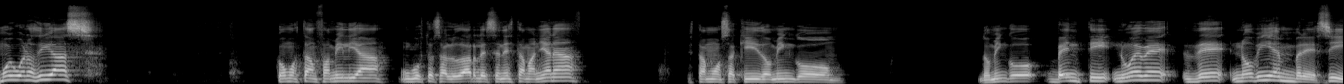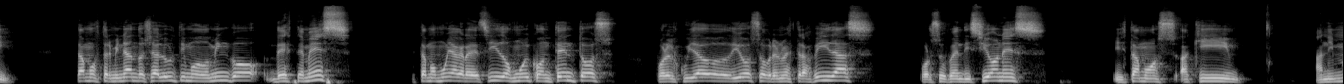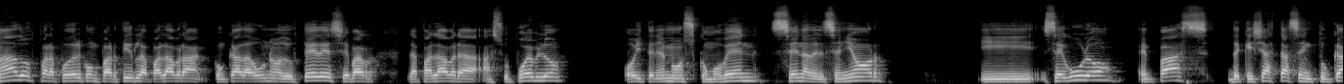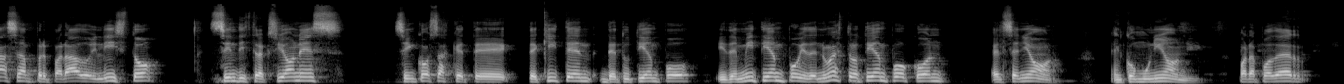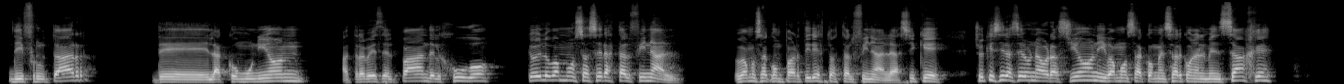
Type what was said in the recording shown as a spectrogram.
Muy buenos días. ¿Cómo están familia? Un gusto saludarles en esta mañana. Estamos aquí domingo domingo 29 de noviembre, sí. Estamos terminando ya el último domingo de este mes. Estamos muy agradecidos, muy contentos por el cuidado de Dios sobre nuestras vidas, por sus bendiciones. Y estamos aquí animados para poder compartir la palabra con cada uno de ustedes, llevar la palabra a su pueblo. Hoy tenemos, como ven, cena del Señor y seguro, en paz, de que ya estás en tu casa preparado y listo, sin distracciones, sin cosas que te, te quiten de tu tiempo y de mi tiempo y de nuestro tiempo con el Señor, en comunión, para poder disfrutar de la comunión a través del pan, del jugo, que hoy lo vamos a hacer hasta el final. Vamos a compartir esto hasta el final. Así que yo quisiera hacer una oración y vamos a comenzar con el mensaje.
